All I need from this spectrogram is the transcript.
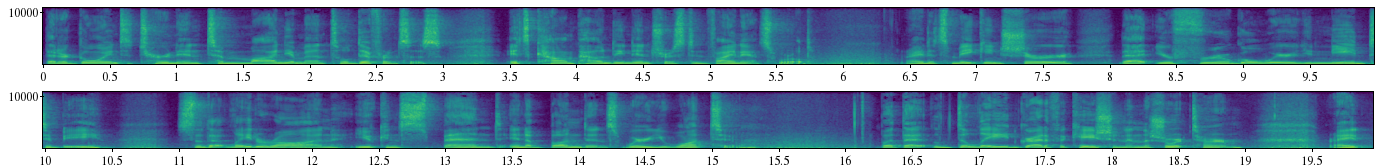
that are going to turn into monumental differences. It's compounding interest in finance world. Right? It's making sure that you're frugal where you need to be so that later on you can spend in abundance where you want to but that delayed gratification in the short term, right?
